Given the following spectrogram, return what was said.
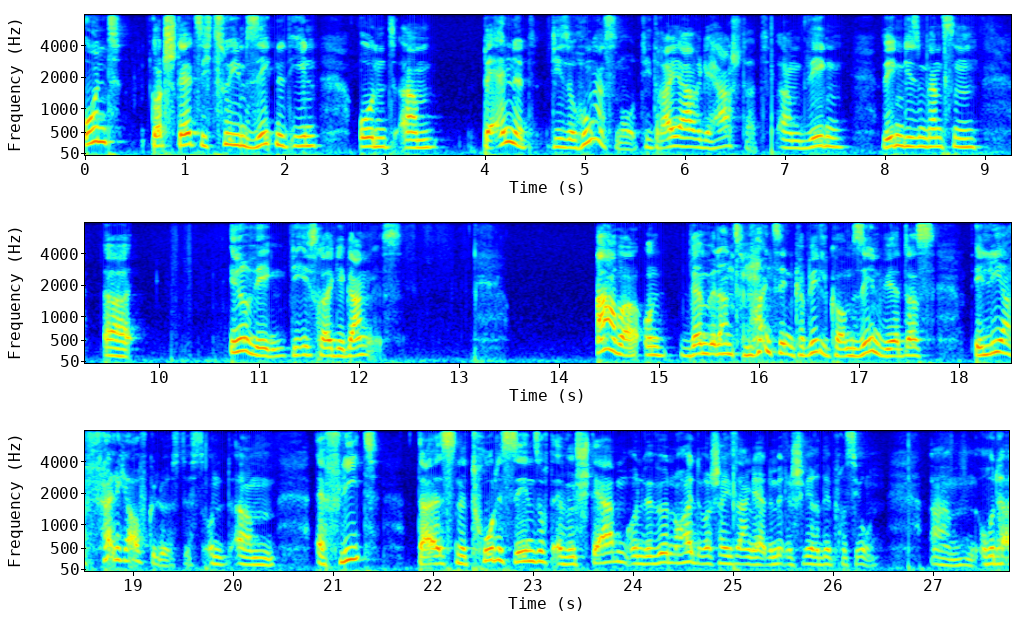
und Gott stellt sich zu ihm, segnet ihn und ähm, beendet diese Hungersnot, die drei Jahre geherrscht hat, ähm, wegen, wegen diesem ganzen äh, Irrwegen, die Israel gegangen ist. Aber, und wenn wir dann zum 19. Kapitel kommen, sehen wir, dass Elia völlig aufgelöst ist und ähm, er flieht. Da ist eine Todessehnsucht, er will sterben und wir würden heute wahrscheinlich sagen, er hat eine mittelschwere Depression. Ähm, oder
